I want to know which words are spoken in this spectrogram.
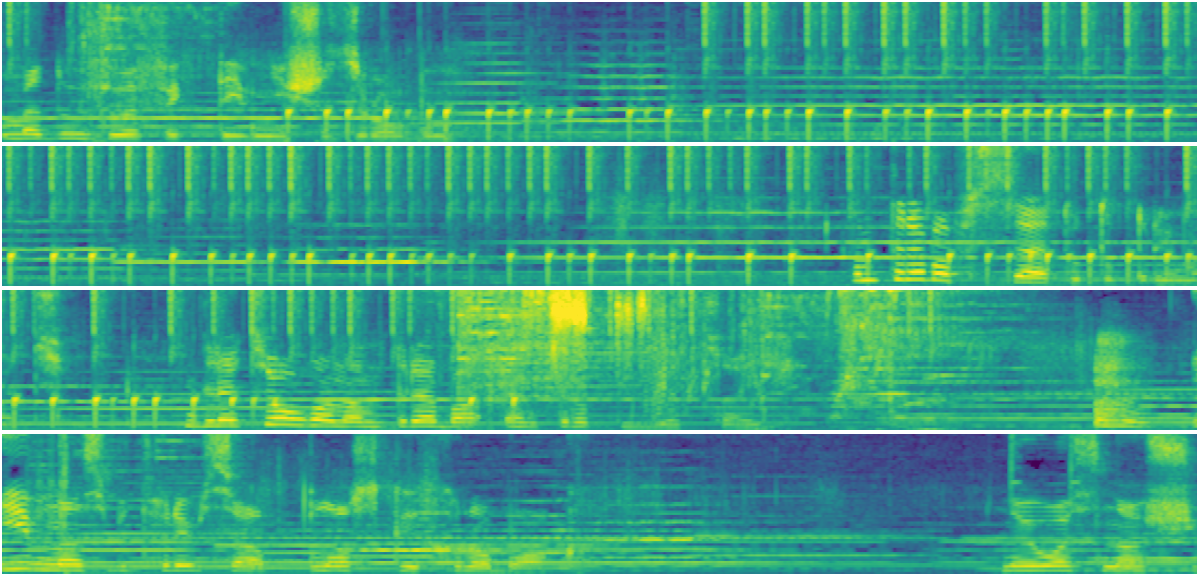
Медузу ефективніше зробимо. Нам треба все тут отримати. Для цього нам треба ентропію цей. Нас відкрився плоский хробак. Ну і ось наші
